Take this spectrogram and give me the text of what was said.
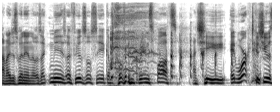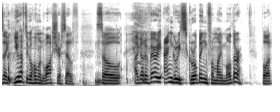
And I just went in and I was like, Miss, I feel so sick. I'm covered in green spots. And she, it worked because she was like, you have to go home and wash yourself. So I got a very angry scrubbing from my mother, but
